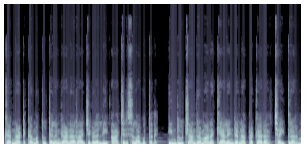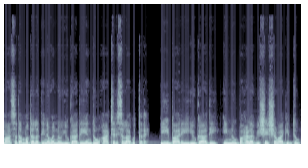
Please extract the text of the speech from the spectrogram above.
ಕರ್ನಾಟಕ ಮತ್ತು ತೆಲಂಗಾಣ ರಾಜ್ಯಗಳಲ್ಲಿ ಆಚರಿಸಲಾಗುತ್ತದೆ. ಹಿಂದೂ ಚಾಂದ್ರಮಾನ ಕ್ಯಾಲೆಂಡರ್ನ ಪ್ರಕಾರ ಚೈತ್ರ ಮಾಸದ ಮೊದಲ ದಿನವನ್ನು ಯುಗಾದಿ ಎಂದು ಆಚರಿಸಲಾಗುತ್ತದೆ. ಈ ಬಾರಿ ಯುಗಾದಿ ಇನ್ನೂ ಬಹಳ ವಿಶೇಷವಾಗಿದ್ದು,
